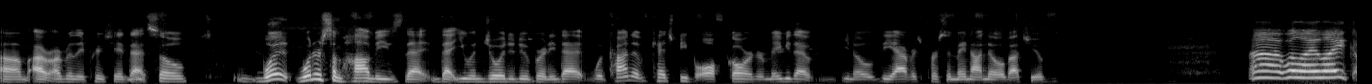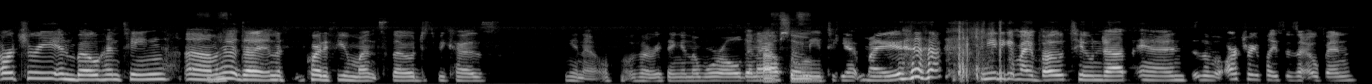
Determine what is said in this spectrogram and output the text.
um, I, I really appreciate that. So what what are some hobbies that that you enjoy to do britney that would kind of catch people off guard or maybe that you know the average person may not know about you uh well i like archery and bow hunting um mm-hmm. i haven't done it in a, quite a few months though just because you know of everything in the world and i Absolutely. also need to get my need to get my bow tuned up and the archery place isn't open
